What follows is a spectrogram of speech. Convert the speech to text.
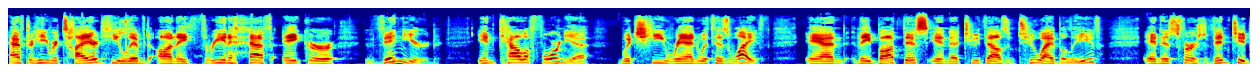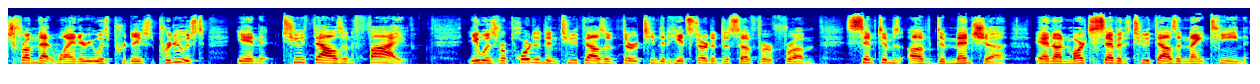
After he retired, he lived on a three and a half acre vineyard in California, which he ran with his wife. And they bought this in uh, 2002, I believe. And his first vintage from that winery was produced, produced in 2005. It was reported in 2013 that he had started to suffer from symptoms of dementia, and on March 7th, 2019,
